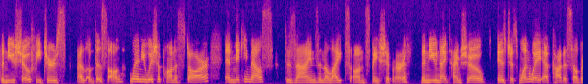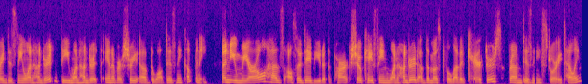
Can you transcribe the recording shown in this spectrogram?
The new show features, I love this song, When You Wish Upon a Star, and Mickey Mouse designs in the lights on Spaceship Earth. The new nighttime show is just one way Epcot is celebrating Disney 100, the 100th anniversary of the Walt Disney Company. A new mural has also debuted at the park, showcasing 100 of the most beloved characters from Disney storytelling.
